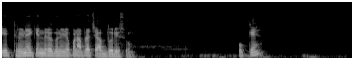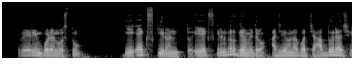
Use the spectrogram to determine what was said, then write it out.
એ થ્રીને કેન્દ્ર ગણીને પણ આપણે ચાપ દોરીશું ઓકે? વેરી ઇમ્પોર્ટન્ટ વસ્તુ. એ એક્સ કિરણ, તો એ એક્સ કિરણ કયું કહેવાય મિત્રો? આ જે એમના પર ચાપ દોર્યા છે,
